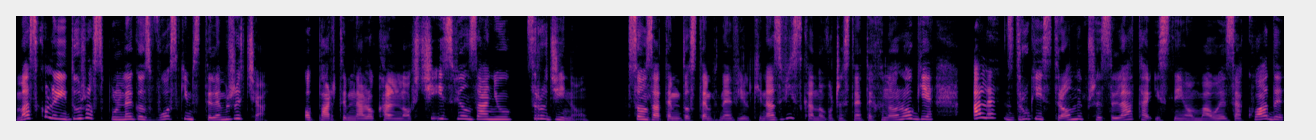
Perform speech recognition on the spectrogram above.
ma z kolei dużo wspólnego z włoskim stylem życia, opartym na lokalności i związaniu z rodziną. Są zatem dostępne wielkie nazwiska, nowoczesne technologie, ale z drugiej strony przez lata istnieją małe zakłady,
